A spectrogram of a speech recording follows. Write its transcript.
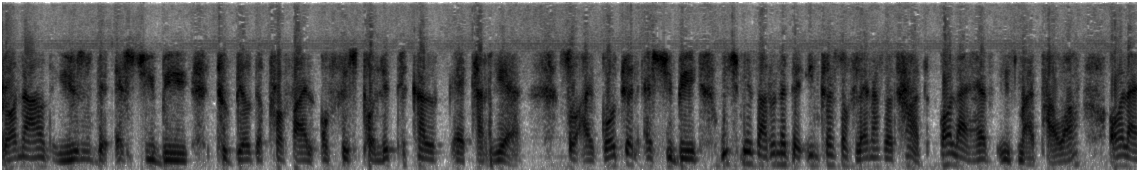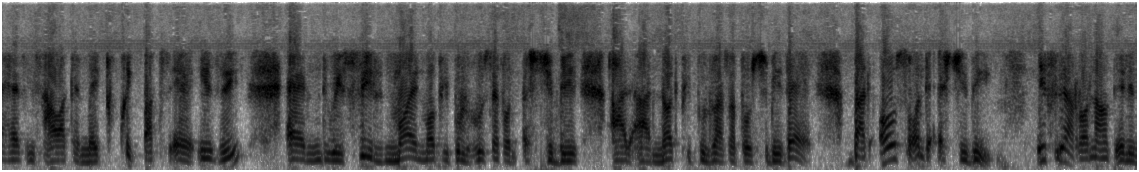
Ronald uses the SGB to build a profile of his political uh, career. So I go to an SGB, which means I don't have the interest of learners at heart. All I have is my power. All I have is how I can make quick bucks uh, easy. And we see more and more people who serve on SGB are, are not people who are supposed to be there. But also on the SGB, if you are Ronald and you're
